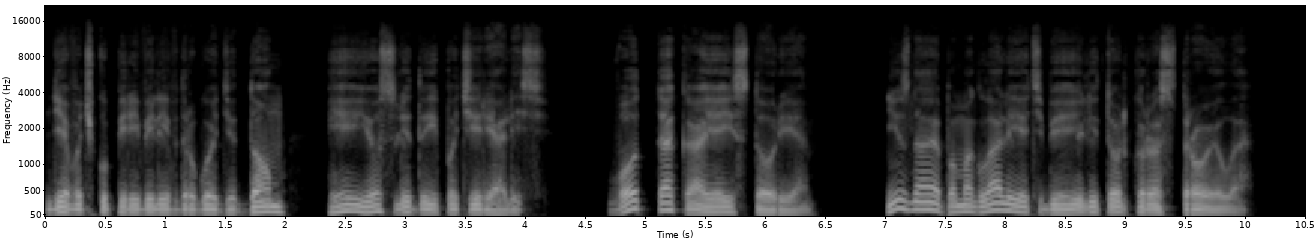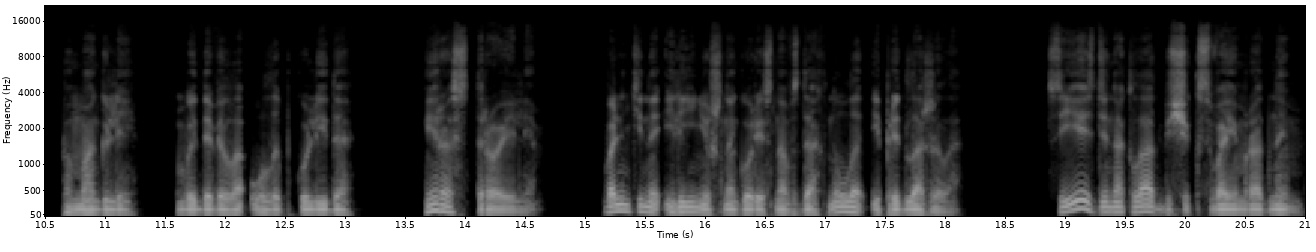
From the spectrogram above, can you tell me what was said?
девочку перевели в другой детдом, и ее следы потерялись. Вот такая история. Не знаю, помогла ли я тебе или только расстроила. «Помогли», — выдавила улыбку Лида. «И расстроили». Валентина Ильинична горестно вздохнула и предложила. «Съезди на кладбище к своим родным.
